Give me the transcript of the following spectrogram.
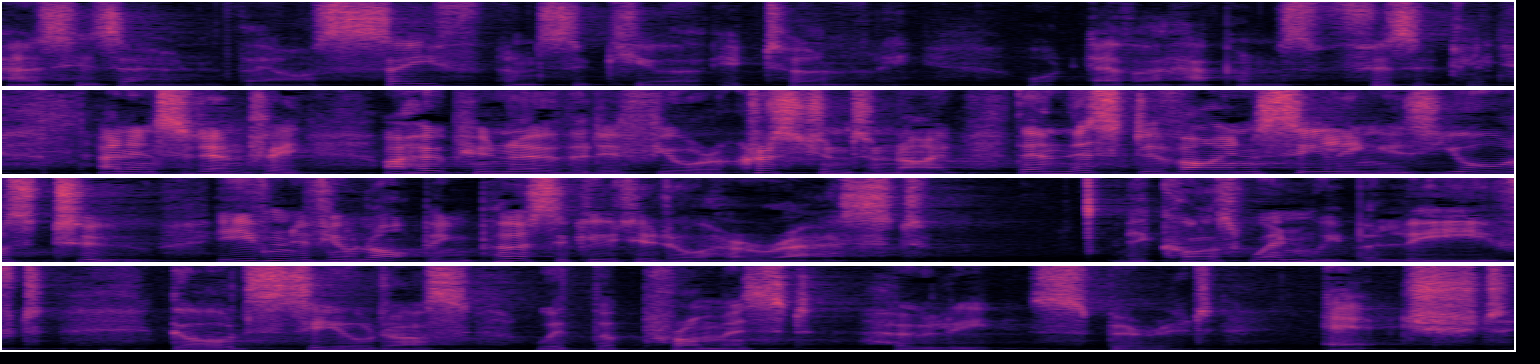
as his own. They are safe and secure eternally, whatever happens physically. And incidentally, I hope you know that if you're a Christian tonight, then this divine sealing is yours too, even if you're not being persecuted or harassed. Because when we believed, God sealed us with the promised Holy Spirit, etched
